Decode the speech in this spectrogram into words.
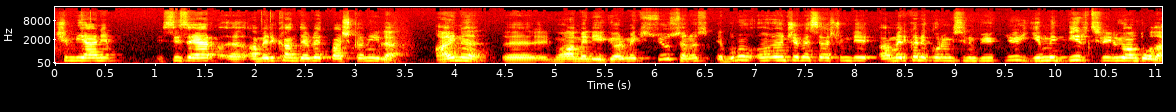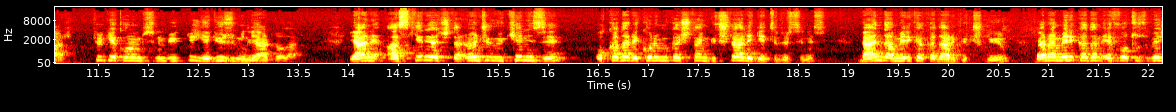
Şimdi yani siz eğer e, Amerikan devlet başkanıyla aynı e, muameleyi görmek istiyorsanız, e, bunu önce mesela şimdi Amerikan ekonomisinin büyüklüğü 21 trilyon dolar. Türk ekonomisinin büyüklüğü 700 milyar dolar. Yani askeri açıdan önce ülkenizi o kadar ekonomik açıdan güçlü hale getirirsiniz. Ben de Amerika kadar güçlüyüm. Ben Amerika'dan F-35,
